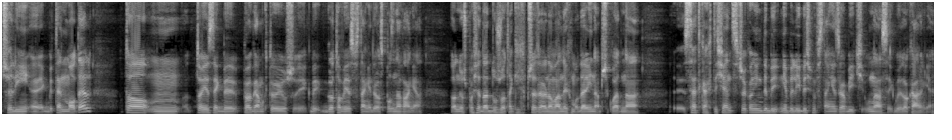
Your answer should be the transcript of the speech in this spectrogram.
czyli jakby ten model to, mm, to jest jakby program, który już jakby gotowy jest w stanie do rozpoznawania. On już posiada dużo takich przetrenowanych modeli, na przykład na y, setkach tysięcy, czego nigdy by, nie bylibyśmy w stanie zrobić u nas jakby lokalnie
